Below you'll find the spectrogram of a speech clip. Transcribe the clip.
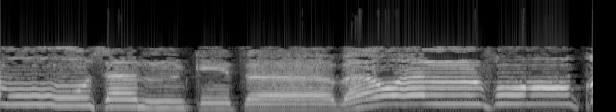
موسى الكتاب والفرقان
